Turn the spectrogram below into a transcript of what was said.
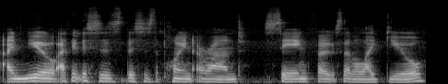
I knew. I think this is this is the point around seeing folks that are like you,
